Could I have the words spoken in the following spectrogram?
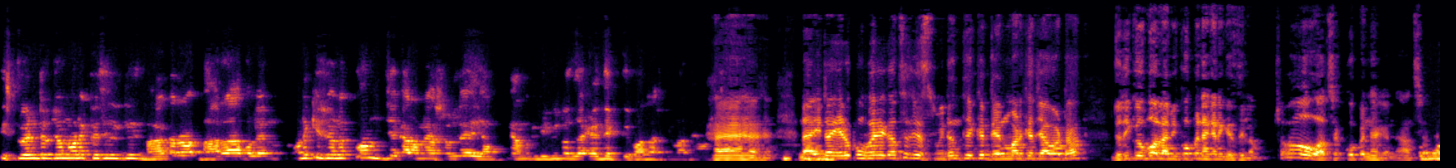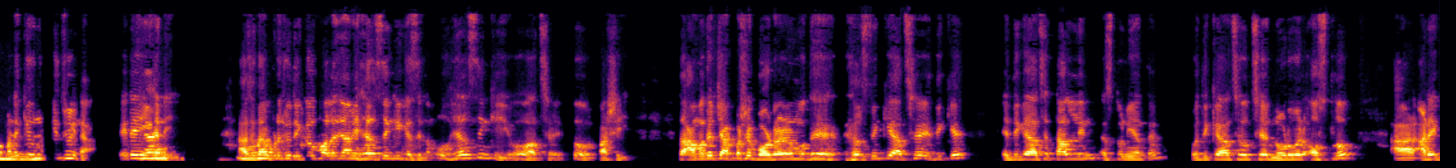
স্টুডেন্টের জন্য অনেক ফেসিলিটিস ভাড়া ভাড়া বলেন অনেক কিছু অনেক কম যে কারণে আসলে আপনি আমাকে বিভিন্ন জায়গায় দেখতে পান আর কি হ্যাঁ হ্যাঁ হ্যাঁ। না এটা এরকম হয়ে গেছে যে সুইডেন থেকে ডেনমার্কে যাওয়াটা যদি কেউ বলে আমি কোপেনহেগেনে গেছিলাম ও আচ্ছা কোপেনহেগেন আচ্ছা। মানে কেউ কিছুই না এটা এখানেই। আচ্ছা তারপরে যদি কেউ বলে যে আমি হেলসিঙ্কি গেছিলাম ও হেলসিঙ্কি ও আচ্ছা তো পাশেই। তো আমাদের চারপাশে বর্ডারের মধ্যে হেলসিঙ্কি আছে এদিকে এদিকে আছে তাল্লিন এস্তোনিয়াতে ওইদিকে আছে হচ্ছে নরওয়ের অসলো আর আরেক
